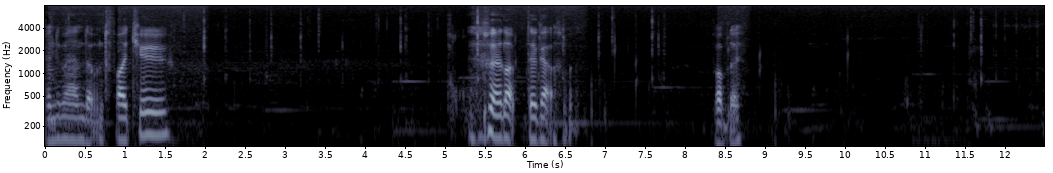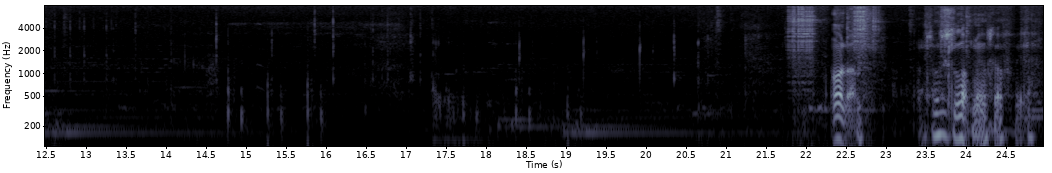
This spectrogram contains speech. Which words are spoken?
Enderman, don't want to fight you. This is where like dig out something. Probably. Hold on. Just lock myself here.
